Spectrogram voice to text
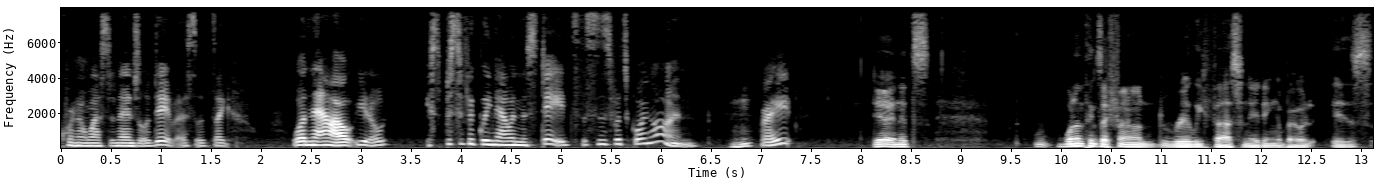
Cornel West and Angela Davis. It's like, well, now, you know, specifically now in the States, this is what's going on, mm-hmm. right? Yeah, and it's one of the things I found really fascinating about is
